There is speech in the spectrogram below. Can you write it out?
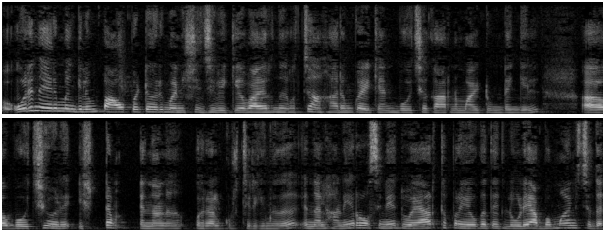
ഒരു നേരമെങ്കിലും പാവപ്പെട്ട ഒരു മനുഷ്യജീവിക്ക് വയർ നിറച്ച ആഹാരം കഴിക്കാൻ ബോച്ച കാരണമായിട്ടുണ്ടെങ്കിൽ ബോച്ചയോട് ഇഷ്ടം എന്നാണ് ഒരാൾ കുറിച്ചിരിക്കുന്നത്. എന്നാൽ ഹണി റോസിനെ ദ്വയാർത്ഥ പ്രയോഗത്തിലൂടെ അപമാനിച്ചത്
